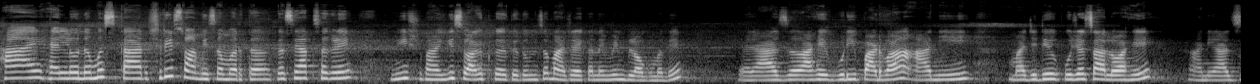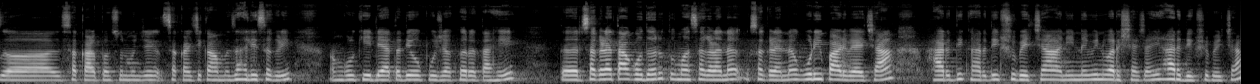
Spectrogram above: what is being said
हाय हॅलो नमस्कार. श्री स्वामी समर्थ. कसे आहात सगळे? मी शुभांगी स्वागत करते तुमचं माझ्या एका नवीन ब्लॉगमध्ये. तर आज आहे गुढीपाडवा आणि माझी देवपूजा चालू आहे. आणि आज सकाळपासून म्हणजे सकाळची कामं झाली सगळी. आंघोळ केली आता देवपूजा करत आहे. तर सगळ्यात अगोदर तुम्हा सगळ्यांना सगळ्यांना गुढीपाडव्याच्या हार्दिक हार्दिक शुभेच्छा आणि नवीन वर्षाच्याही हार्दिक शुभेच्छा.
